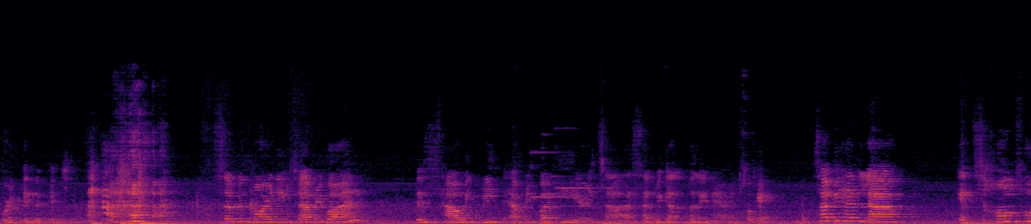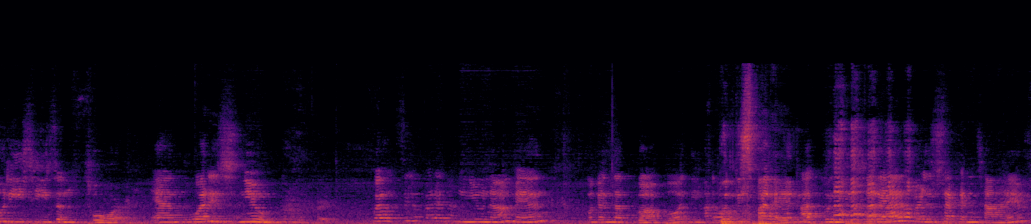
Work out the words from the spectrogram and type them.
work in the kitchen. so good morning to everyone. This is how we greet everybody here at San Miguel Culinary. Okay, sabi nga nila, it's Home Foodie Season 4. And what is new? Well, sila pa rin ang new namin. Maganda at gwapo dito. At buntis pa rin. At buntis pa rin for the second time.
